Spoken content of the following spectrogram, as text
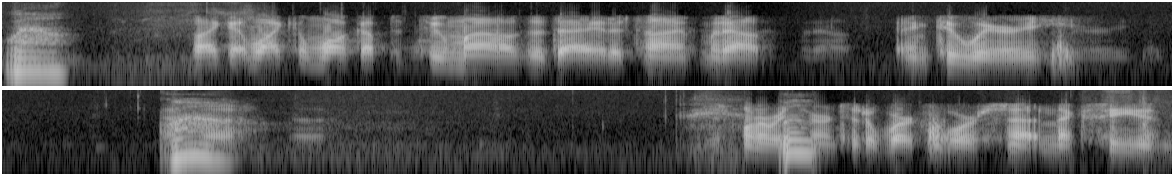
Wow. I can, well, I can walk up to two miles a day at a time without being too weary. Wow. Just want to Well- return to the workforce uh, next season.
